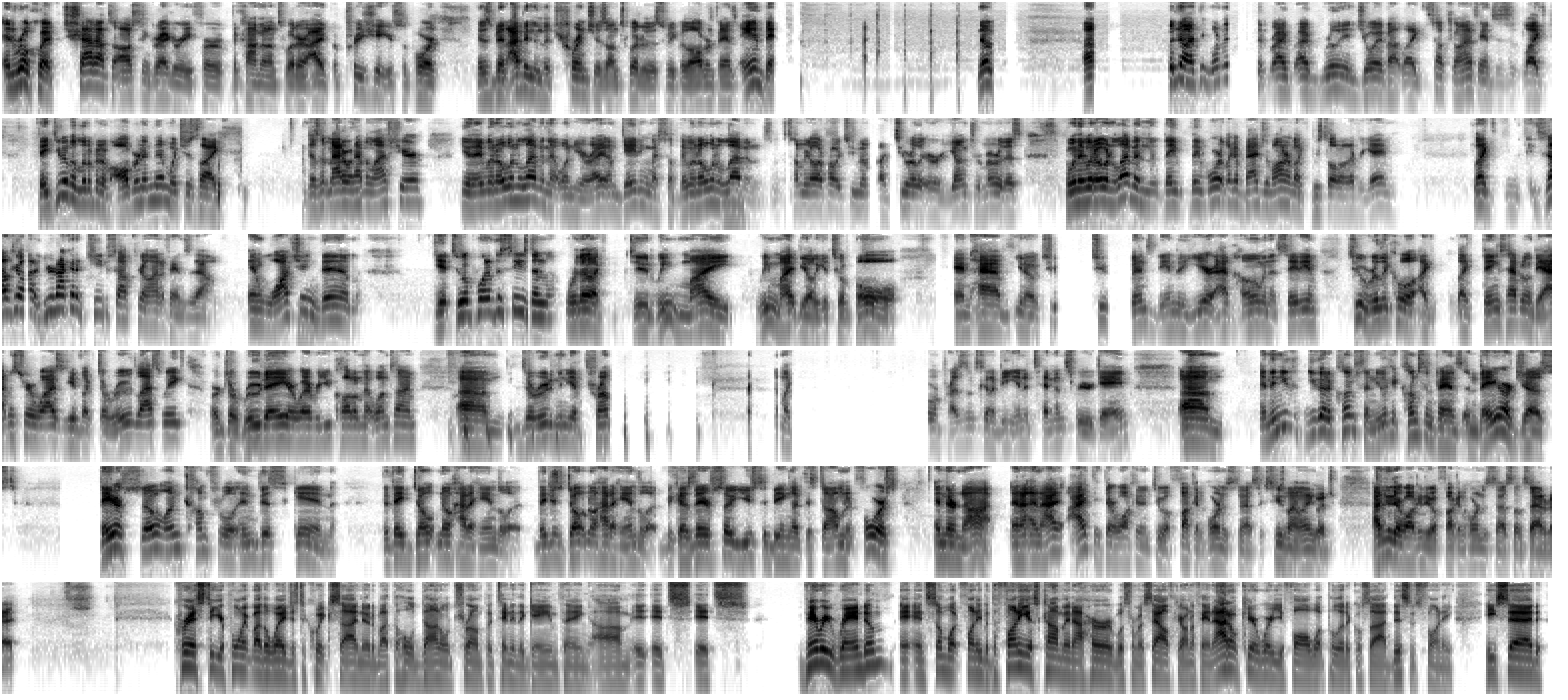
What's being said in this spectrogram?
and real quick, shout out to Austin Gregory for the comment on Twitter. I appreciate your support. It has been I've been in the trenches on Twitter this week with Auburn fans and. no, uh, but no, I think one of the things that I, I really enjoy about like South Carolina fans is like they do have a little bit of Auburn in them, which is like doesn't matter what happened last year. You know, they went 0 11 that one year, right? I'm dating myself. They went 0 11. Some of y'all are probably too like too early or young to remember this, but when they went 0 11, they they wore it like a badge of honor. Like we sold out every game. Like South Carolina, you're not going to keep South Carolina fans down. And watching them get to a point of the season where they're like, dude, we might we might be able to get to a bowl and have you know two two wins at the end of the year at home in that stadium. Two really cool like like things happening with the atmosphere wise. You have like Darude last week or Darude or whatever you called him that one time. Um, Darude, and then you have Trump. Like former president's going to be in attendance for your game. Um, and then you you go to Clemson. You look at Clemson fans, and they are just they are so uncomfortable in this skin that they don't know how to handle it. They just don't know how to handle it because they're so used to being like this dominant force, and they're not. And I, and I I think they're walking into a fucking hornet's nest. Excuse my language. I think they're walking into a fucking hornet's nest on Saturday. Chris, to your point, by the way, just a quick side note about the whole Donald Trump attending the game thing. Um, it, it's it's very random and, and, somewhat funny. But the funniest comment I heard was from a South Carolina fan. I don't care where you fall, what political side. This is funny. He said,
